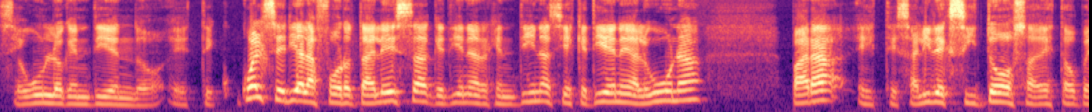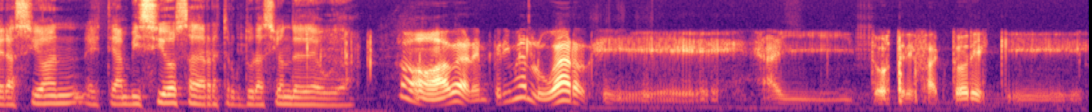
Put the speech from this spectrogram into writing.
según lo que entiendo. Este, ¿Cuál sería la fortaleza que tiene Argentina, si es que tiene alguna, para este, salir exitosa de esta operación este, ambiciosa de reestructuración de deuda? No, a ver, en primer lugar, eh, hay dos, tres factores que,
